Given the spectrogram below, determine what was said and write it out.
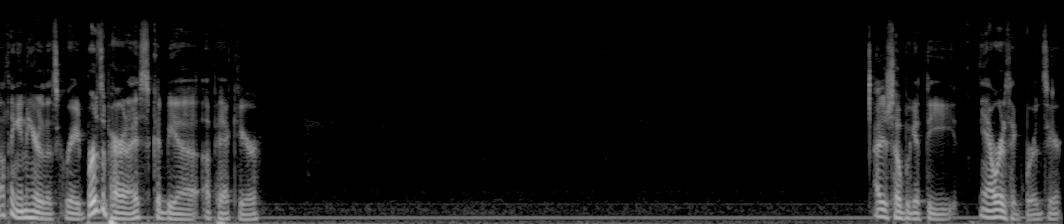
Nothing in here that's great. Birds of Paradise could be a, a pick here. I just hope we get the... Yeah, we're to take birds here.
